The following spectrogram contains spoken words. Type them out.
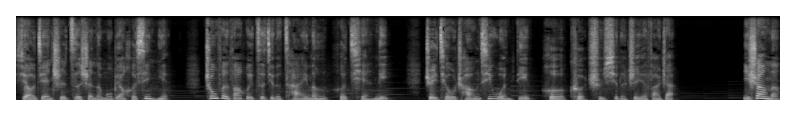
需要坚持自身的目标和信念，充分发挥自己的才能和潜力，追求长期稳定和可持续的职业发展。以上呢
